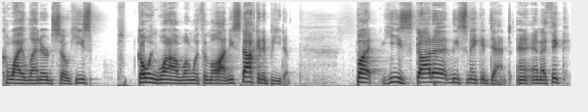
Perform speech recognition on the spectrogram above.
Kawhi Leonard, so he's going one on one with him a lot, and he's not going to beat him. But he's got to at least make a dent. And, and I think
